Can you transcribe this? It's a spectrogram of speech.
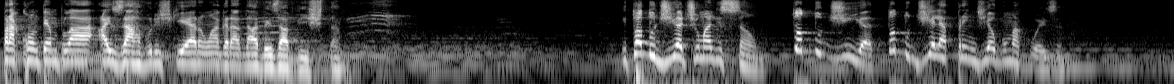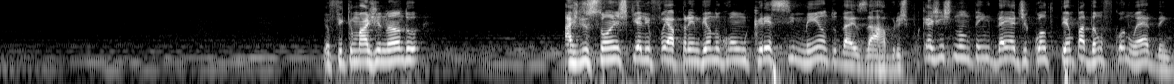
para contemplar as árvores que eram agradáveis à vista. E todo dia tinha uma lição. Todo dia, todo dia ele aprendia alguma coisa. Eu fico imaginando as lições que ele foi aprendendo com o crescimento das árvores, porque a gente não tem ideia de quanto tempo Adão ficou no Éden.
